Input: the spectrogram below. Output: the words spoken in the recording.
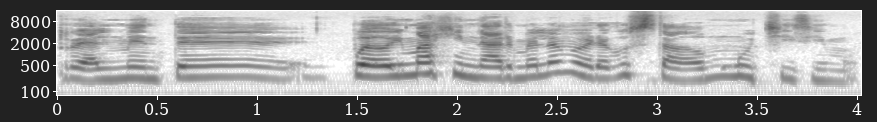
Realmente puedo imaginármelo, me hubiera gustado muchísimo.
